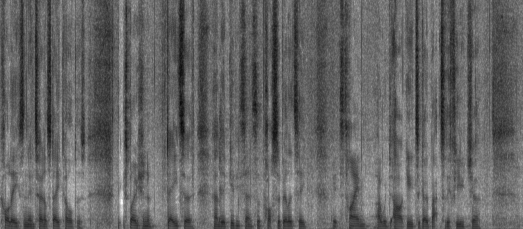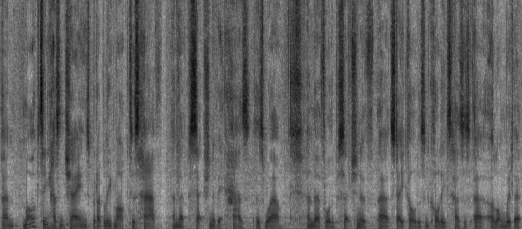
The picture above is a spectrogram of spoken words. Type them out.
colleagues and internal stakeholders, the explosion of data and the giddy sense of possibility, it's time, I would argue, to go back to the future. Um, marketing hasn't changed, but I believe marketers have and their perception of it has as well, and therefore the perception of uh, stakeholders and colleagues has uh, along with it.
